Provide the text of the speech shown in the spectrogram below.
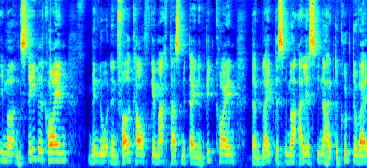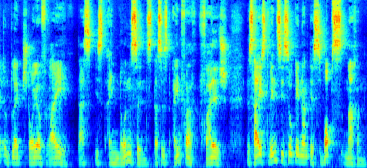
immer ein Stablecoin. Wenn du einen Verkauf gemacht hast mit deinem Bitcoin, dann bleibt es immer alles innerhalb der Kryptowelt und bleibt steuerfrei. Das ist ein Nonsens. Das ist einfach falsch. Das heißt, wenn Sie sogenannte Swaps machen,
